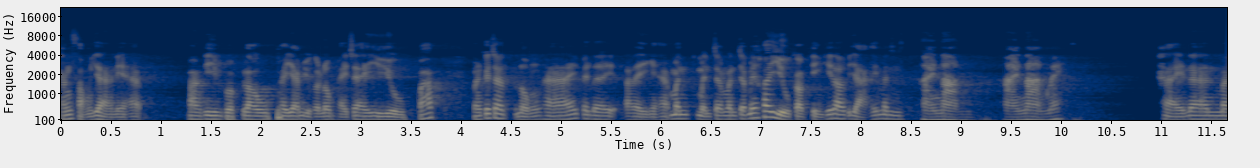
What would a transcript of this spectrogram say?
ทั้งสองอย่างเนี่ยครับบางทีเราพยายามอยู่กับลมหายใจอยู่ปั๊บมันก็จะหลงหายไปเลยอะไรอย่างเงี้ยครับมันเหมือนจะมันจะไม่ค่อยอยู่กับสิ่งที่เราอยากให้มันหายนาน หายนานไหมหายนานไหม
